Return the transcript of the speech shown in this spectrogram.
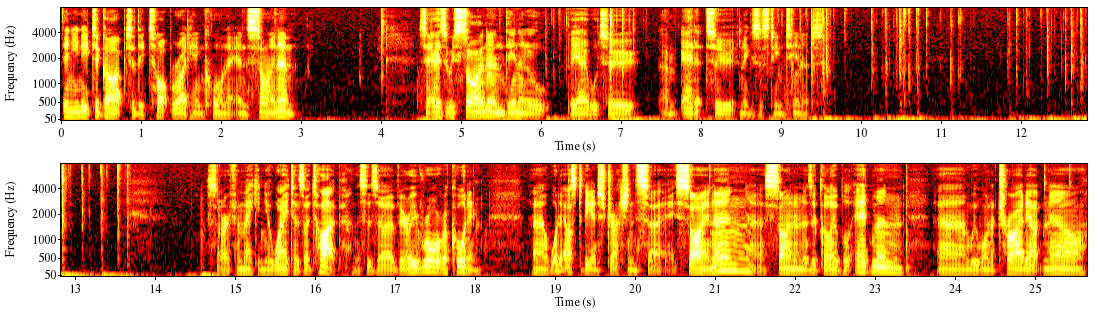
then you need to go up to the top right hand corner and sign in. So as we sign in then it'll be able to um, add it to an existing tenant. Sorry for making you wait as I type. This is a very raw recording uh, what else do the instructions say? Sign in, uh, sign in as a global admin. Uh, we want to try it out now.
